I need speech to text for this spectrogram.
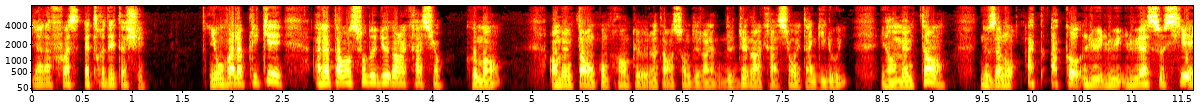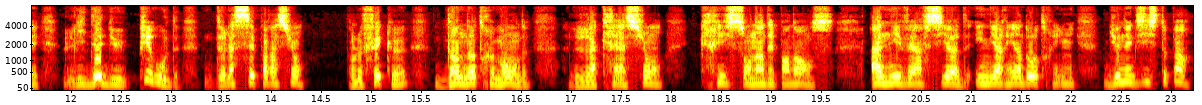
et à la fois être détaché. Et on va l'appliquer à l'intervention de Dieu dans la création. Comment? En même temps, on comprend que l'intervention de, Dieu dans la création est un guiloui, et en même temps, nous allons lui, associer l'idée du piroud, de la séparation, dans le fait que dans notre monde, la création crie son indépendance. Ani il n'y a rien d'autre, Dieu n'existe pas.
